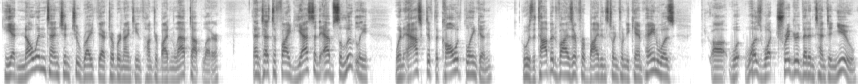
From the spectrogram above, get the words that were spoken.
he had no intention to write the October 19th Hunter Biden laptop letter and testified yes and absolutely when asked if the call with Blinken, who was the top advisor for Biden's 2020 campaign, was uh, what was what triggered that intent in you.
